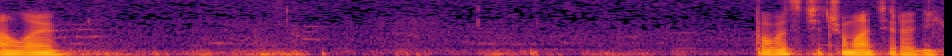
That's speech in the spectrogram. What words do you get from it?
ale povedzte, čo máte radi.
